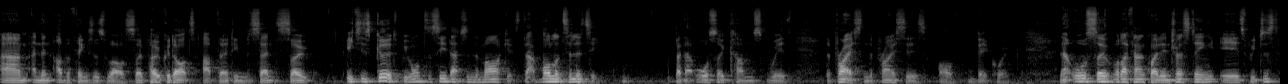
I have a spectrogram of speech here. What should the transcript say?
um, and then other things as well. So Polkadot up 13%. So it is good. We want to see that in the markets, that volatility. But that also comes with the price and the prices of Bitcoin. Now, also, what I found quite interesting is we just,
